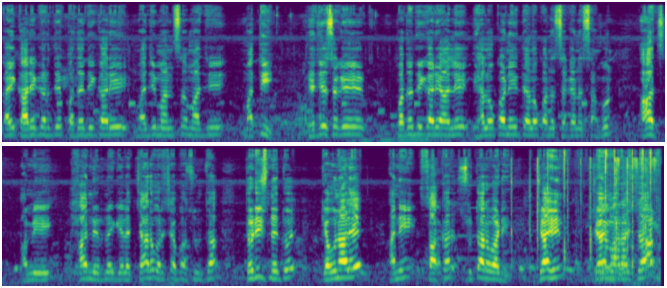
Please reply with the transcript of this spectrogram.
काही कार्यकर्ते पदाधिकारी माझी माणसं माझी माती हे जे सगळे पदाधिकारी आले ह्या लोकांनी त्या लोकांना सगळ्यांना सांगून आज आम्ही हा निर्णय गेल्या चार वर्षापासूनचा तडीच नेतोय. केवनाळे आणि साखर सुतारवाडी. जय हिंद जय महाराष्ट्र.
